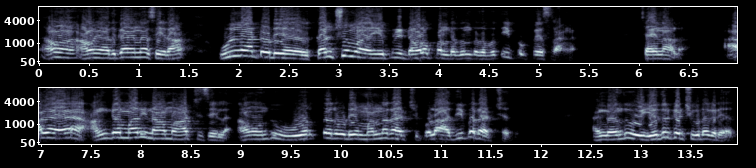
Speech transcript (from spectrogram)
அவன் அவன் அதுக்காக என்ன செய்யறான் உள்நாட்டுடைய கன்சியூமர் எப்படி டெவலப் பண்றதுன்றத பத்தி இப்ப பேசுறாங்க. சைனால. ஆக அங்க மாதிரி நாம ஆட்சி செய்யல. அவன் வந்து ஒருத்தருடைய மன்னர் ஆட்சி போல அதிபர் ஆட்சி அது. அங்க வந்து எதிர்கட்சி எதிர்க்கட்சி கூட கிடையாது.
